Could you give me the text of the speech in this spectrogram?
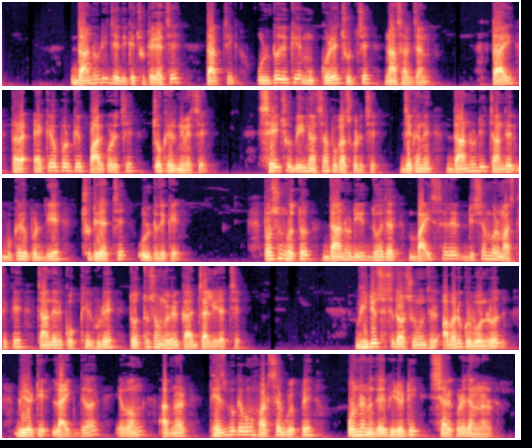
দানুরি যেদিকে ছুটে গেছে, তার ঠিক উল্টো দিকে মুখ করে ছুটছে নাসার যান। তাই তারা একে অপরকে পার করেছে চোখের নিমেষে। সেই ছবি নাসা প্রকাশ করেছে, যেখানে দানুরি চাঁদের বুকের উপর দিয়ে ছুটে যাচ্ছে উল্টো দিকে। প্রসঙ্গত দানুরি দু হাজার বাইশ সালের ডিসেম্বর মাস থেকে চাঁদের কক্ষে ঘুরে তথ্য সংগ্রহের কাজ চালিয়ে যাচ্ছে। ভিডিও শেষে দর্শক বন্ধুদের আবারও করব অনুরোধ, ভিডিওটি লাইক দেওয়ার এবং আপনার ফেসবুক এবং হোয়াটসঅ্যাপ গ্রুপে অন্যান্যদের ভিডিওটি শেয়ার করে জানানোর।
